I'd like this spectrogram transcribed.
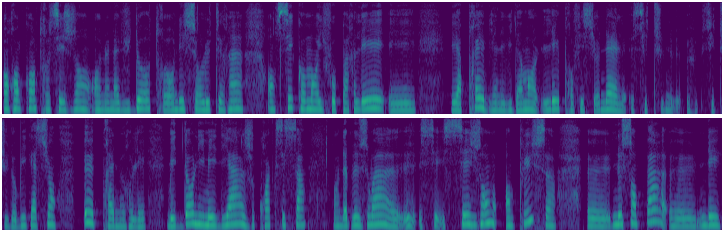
on rencontre ces gens, on en a vu d'autres, on est sur le terrain, on sait comment il faut parler et, après, bien évidemment, les professionnels, c'est une, obligation. Eux prennent relais. Mais dans l'immédiat, je crois que c'est ça. On a besoin. Euh, ces gens, en plus, euh, ne sont pas euh, nés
